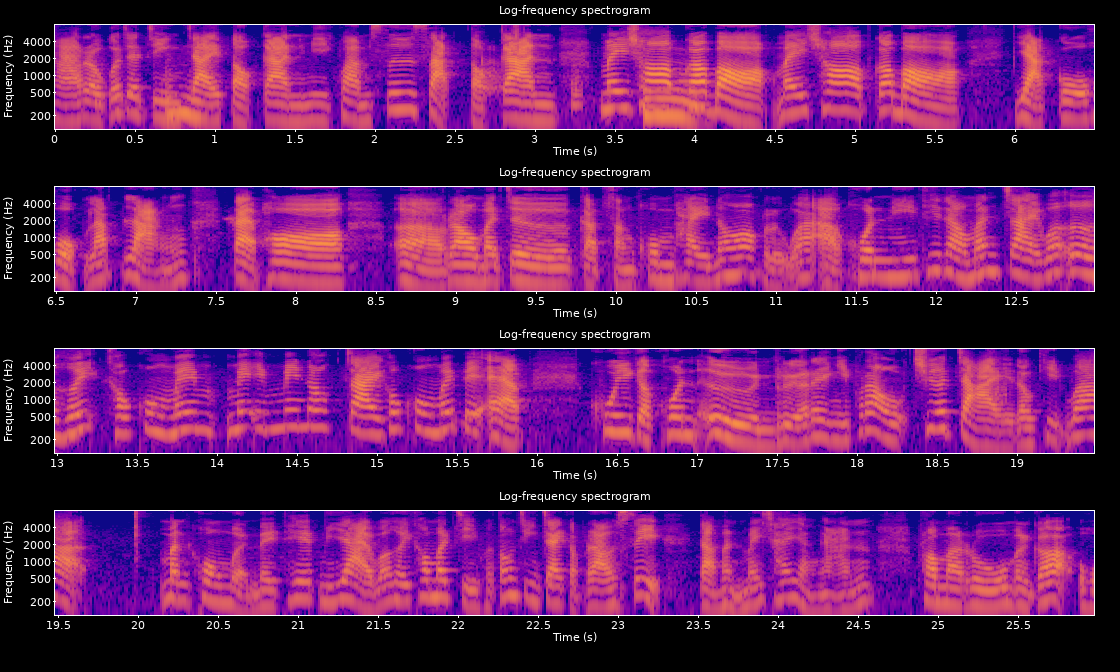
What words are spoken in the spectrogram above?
คะเราก็จะจริงใจต่อกันมีความซื่อสัตย์ต่อกัน ไม่ชอบก็บอก ไม่ชอบก็บอก อย่ากโกหกลับหลัง แต่พอเออเรามาเจอกับสังคมภายนอกหรือว่าอ่าคนนี้ที่เรามั่นใจว่าเออเฮ้ยเขาคงไม่ไม่ไม่นอกใจเขาคงไม่ไปแอบคุยกับคนอื่น หรืออะไรอย่างนี้เพราะเราเชื่อใจเราคิดว่า มันคงเหมือนในเทพนิยายว่าเฮ้ยเขามาจีบเขาต้องจริงใจกับเราสิ แต่มันไม่ใช่อย่างนั้น พอมารู้มันก็โอ้โห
